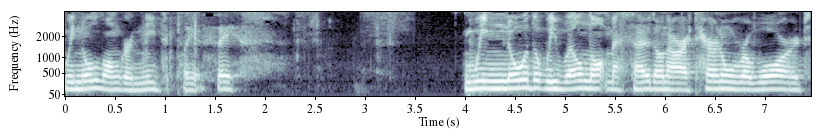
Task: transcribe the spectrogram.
we no longer need to play it safe. We know that we will not miss out on our eternal reward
